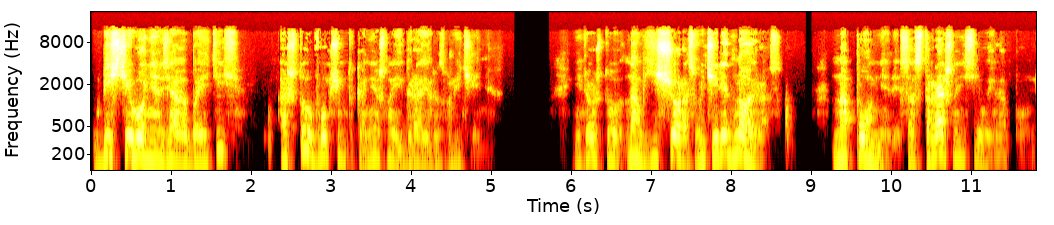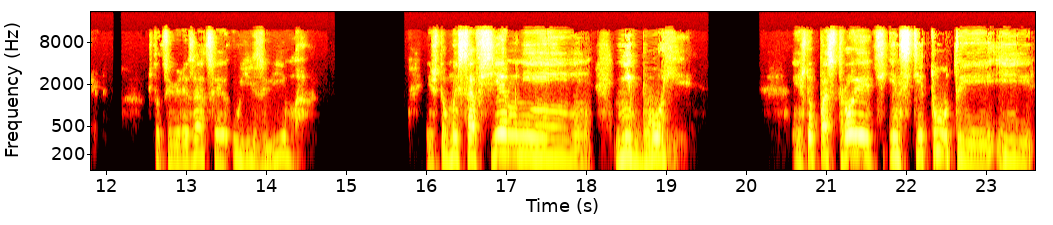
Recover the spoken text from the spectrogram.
без чего нельзя обойтись, а что, в общем-то, конечно, игра и развлечение. не то, что нам еще раз, в очередной раз напомнили, со страшной силой напомнили, что цивилизация уязвима, и что мы совсем не, не боги, и чтобы построить институты и,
